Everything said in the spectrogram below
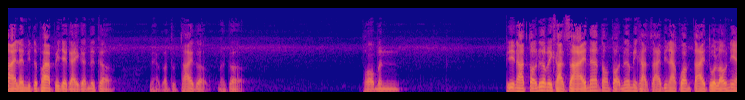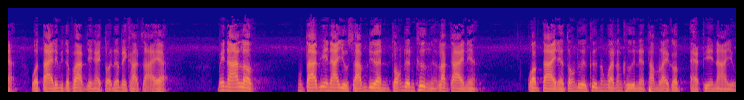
ตายแล้วมีสภาพเป็นยังไงก็นึกก็ แล้วก็สุดท้ายก็มันก็ พอมัน พิจารณาต่อเนื่องไม่ขาดสายนะ ต้องต่อเนื่องไม่ขาดสาย พิจารณาความตายตัวเราเนี่ย ว่าตายแล้วมีสภาพยังไง ต่อเนื่องไม่ขาดสายอะ่ะไม่นานหรอกลวงตาพิจารณาอยู่สามเดือนสองเดือนครึ่งร่างกายเนี่ย ความตายเนี่ยสองเดือนครึ่งทั้งวันทั้งคืนเนี่ยทำอะไรก็แอบพิจารณาอยู่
